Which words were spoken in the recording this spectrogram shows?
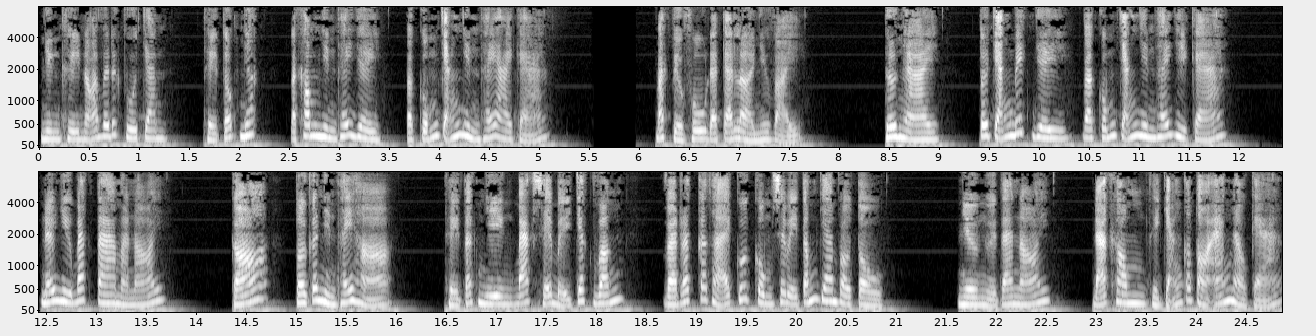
Nhưng khi nói với Đức Vua Chanh, thì tốt nhất là không nhìn thấy gì và cũng chẳng nhìn thấy ai cả. Bác Tiều Phu đã trả lời như vậy. Thưa ngài, tôi chẳng biết gì và cũng chẳng nhìn thấy gì cả. Nếu như bác ta mà nói, có, tôi có nhìn thấy họ, thì tất nhiên bác sẽ bị chất vấn và rất có thể cuối cùng sẽ bị tống giam vào tù. Như người ta nói, đã không thì chẳng có tòa án nào cả.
